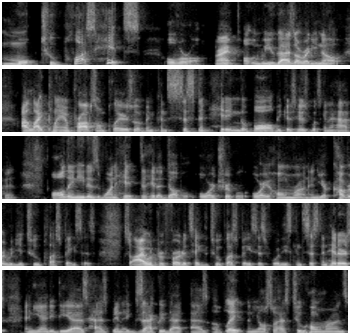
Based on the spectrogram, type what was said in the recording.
more, two plus hits overall. Right. Oh, you guys already know. I like playing props on players who have been consistent hitting the ball because here's what's going to happen. All they need is one hit to hit a double or a triple or a home run, and you're covered with your two plus bases. So I would prefer to take the two plus bases for these consistent hitters. And Yandy Diaz has been exactly that as of late. And he also has two home runs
